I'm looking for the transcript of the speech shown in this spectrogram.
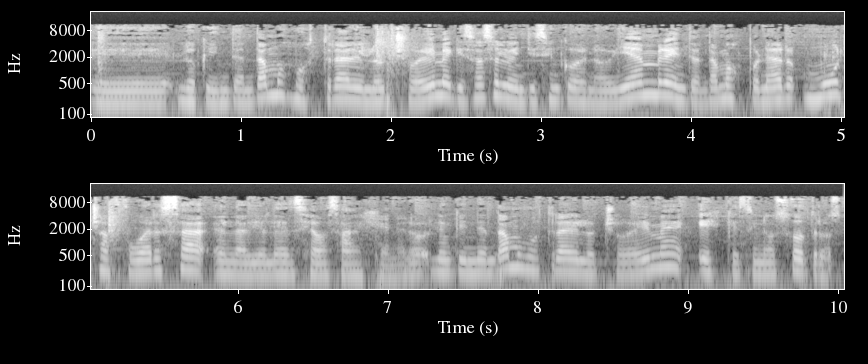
Eh, lo que intentamos mostrar el 8M, quizás el 25 de noviembre, intentamos poner mucha fuerza en la violencia basada en género. Lo que intentamos mostrar el 8M es que si nosotros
